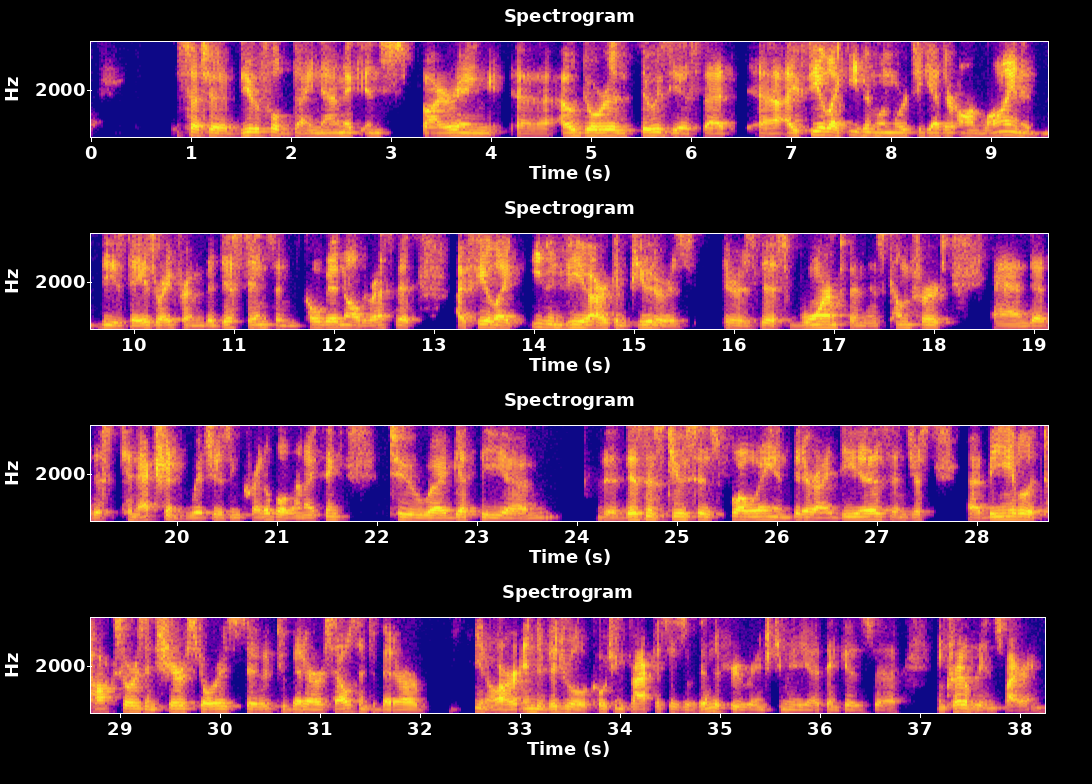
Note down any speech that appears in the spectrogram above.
such a beautiful, dynamic, inspiring uh, outdoor enthusiast that uh, I feel like even when we're together online these days, right, from the distance and COVID and all the rest of it, I feel like even via our computers, there's this warmth and this comfort and uh, this connection, which is incredible. And I think to uh, get the um, the business juices flowing and better ideas and just uh, being able to talk stories and share stories to, to better ourselves and to better our you know our individual coaching practices within the free range community i think is uh, incredibly inspiring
